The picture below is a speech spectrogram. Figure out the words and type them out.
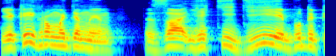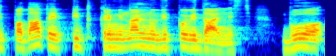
який громадянин за які дії буде підпадати під кримінальну відповідальність. Бо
